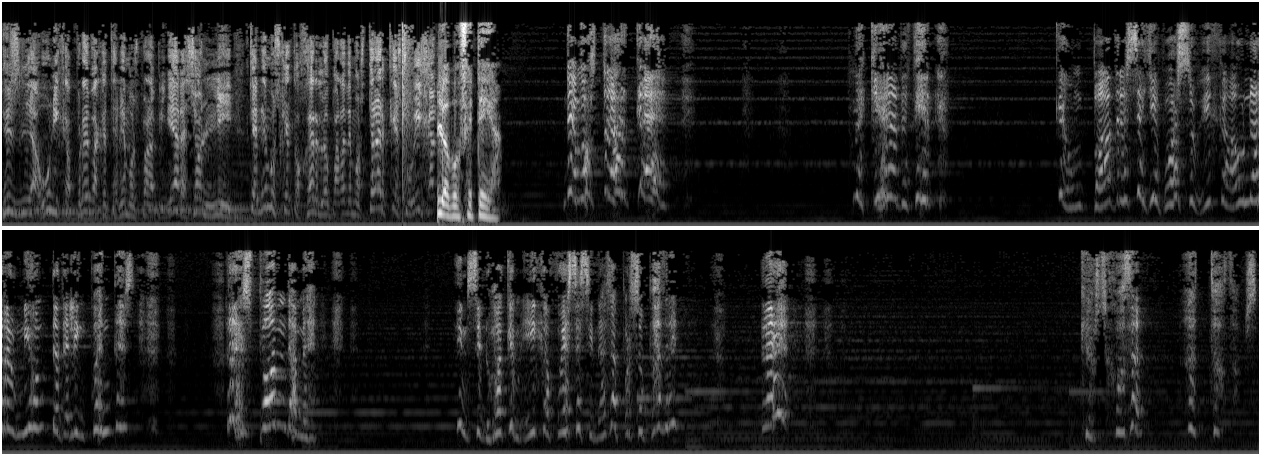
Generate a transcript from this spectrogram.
Es la única prueba que tenemos para pillar a John Lee. Tenemos que cogerlo para demostrar que su hija... Lo abofetea. ¿Demostrar qué? ¿Me quiere decir que un padre se llevó a su hija a una reunión de delincuentes? Respóndame. ¿Insinúa que mi hija fue asesinada por su padre? ¿Eh? Que os jodan a todos.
